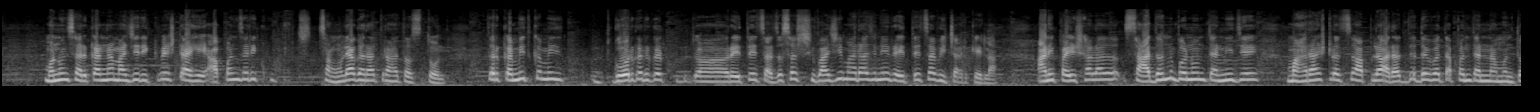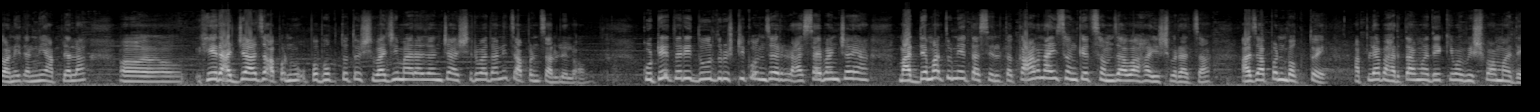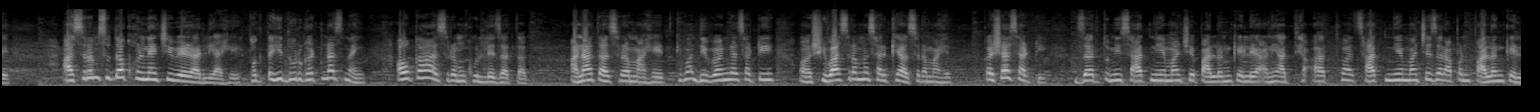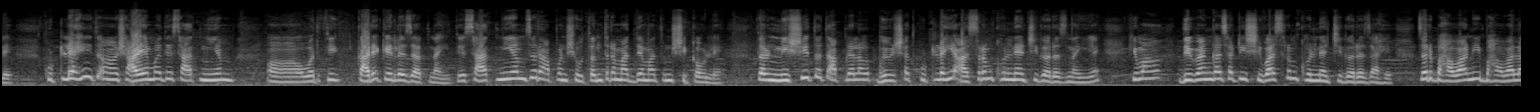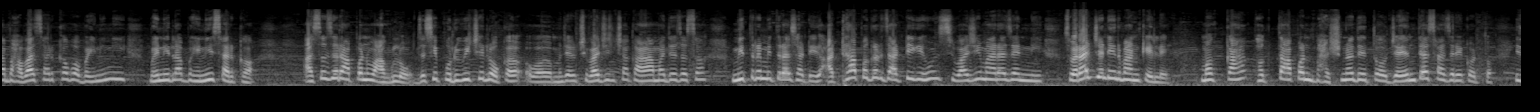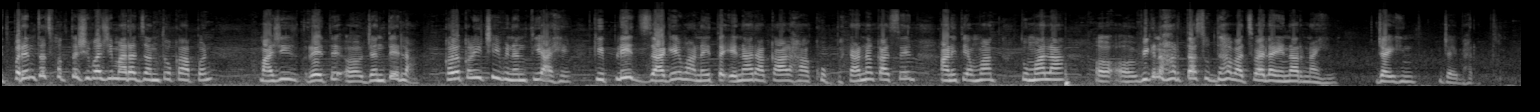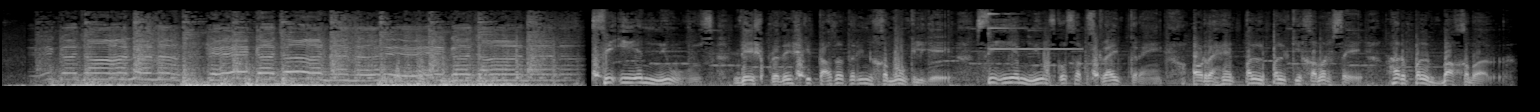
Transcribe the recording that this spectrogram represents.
म्हणून सरकारना माझी रिक्वेस्ट आहे आपण जरी खूप चांगल्या घरात राहत असतो तर कमीत कमी गोरगरग रेतेचा जसं शिवाजी महाराजांनी रेतेचा विचार केला आणि पैशाला साधन बनून त्यांनी जे महाराष्ट्राचं आपलं आराध्य दैवत आपण त्यांना म्हणतो आणि त्यांनी आपल्याला हे राज्य आज आपण उपभोगतो तो शिवाजी महाराजांच्या आशीर्वादानेच आपण चाललेलो आहोत. कुठेतरी दूरदृष्टिकोन जर राजसाहेबांच्या या माध्यमातून येत असेल तर का नाही संकेत समजावा हा ईश्वराचा? आज आपण बघतोय आपल्या भारतामध्ये किंवा विश्वामध्ये आश्रमसुद्धा खोलण्याची वेळ आली आहे. फक्त ही दुर्घटनाच नाही. अवका का आश्रम खोलले जातात? अनाथ आश्रम आहेत किंवा दिव्यांगासाठी शिवाश्रमासारखे आश्रम आहेत कशासाठी? जर तुम्ही सात नियमाचे पालन केले आणि अथ्या अथवा सात नियमाचे जर आपण पालन केले कुठल्याही शाळेमध्ये सात नियम वरती कार्य केले जात नाही. ते सात नियम जर आपण शिवतंत्र माध्यमातून शिकवले तर निश्चितच आपल्याला भविष्यात कुठलंही आश्रम खोलण्याची गरज नाही आहे किंवा दिव्यांगासाठी शिवाश्रम खोलण्याची गरज आहे. जर भावानी भावाला भावासारखं व बहिणीनी बहिणीला बहिणीसारखं असं जर आपण वागलो जसे पूर्वीचे लोक म्हणजे शिवाजींच्या काळामध्ये जसं मित्र मित्रासाठी अठरा पगड जाटी घेऊन शिवाजी महाराजांनी स्वराज्य निर्माण केले मग का फक्त आपण भाषणं देतो जयंत्या साजरे करतो? इथपर्यंतच फक्त शिवाजी महाराज जाणतो का आपण? माझी रेते जनतेला कळकळीची विनंती आहे की प्लीज जागे व्हा नाही तर येणारा काळ हा खूप भयानक असेल आणि तेव्हा तुम्हाला विघ्नहर्तासुद्धा वाचवायला येणार नाही. जय हिंद जय भारत. सीईएन न्यूज देश प्रदेश की ताजा तरीन खबरों के लिए सीईएन न्यूज को सब्सक्राइब करें और रहें पल पल की खबर से हर पल बाखबर।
